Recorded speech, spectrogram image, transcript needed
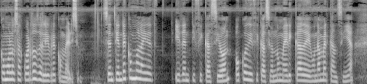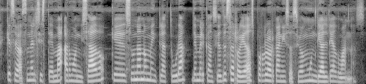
como los acuerdos de libre comercio. Se entiende como la identificación o codificación numérica de una mercancía que se basa en el sistema armonizado, que es una nomenclatura de mercancías desarrolladas por la Organización Mundial de Aduanas,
